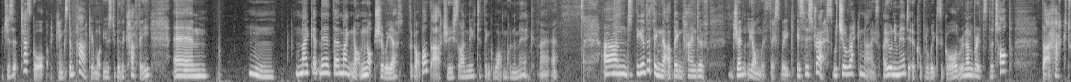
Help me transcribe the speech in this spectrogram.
which is at tesco at kingston park in what used to be the cafe. Um hmm might get made there might not. I'm not sure yet. Forgot about that actually so i need to think what i'm going to make there and the other thing that I've been kind of gently on with this week is this dress, which you'll recognise. I only made it a couple of weeks ago. Remember, it's the top that I hacked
